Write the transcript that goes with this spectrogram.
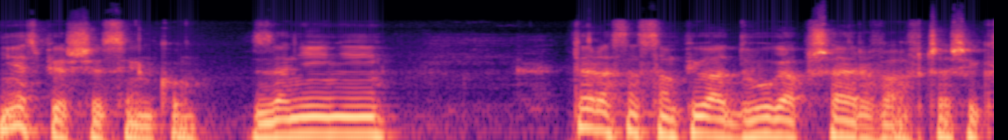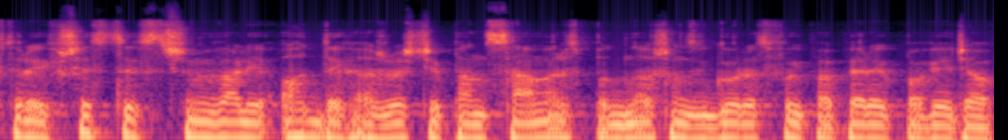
nie spiesz się synku. Zanini. Teraz nastąpiła długa przerwa, w czasie której wszyscy wstrzymywali oddech, aż wreszcie pan Summers, podnosząc w górę swój papierek, powiedział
